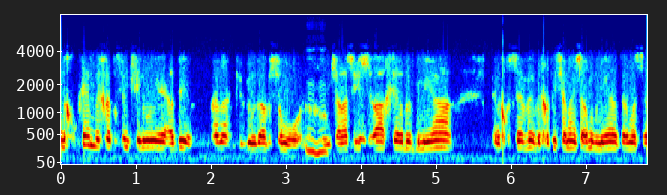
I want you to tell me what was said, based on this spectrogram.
אנחנו כן בהחלט עושים שינוי אדיר ענק ביהודה ושומרון, אנחנו ממשלה שאישרה הכי הרבה בנייה אני חושב בחצי שנה השארנו בנייה יותר מאשר...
